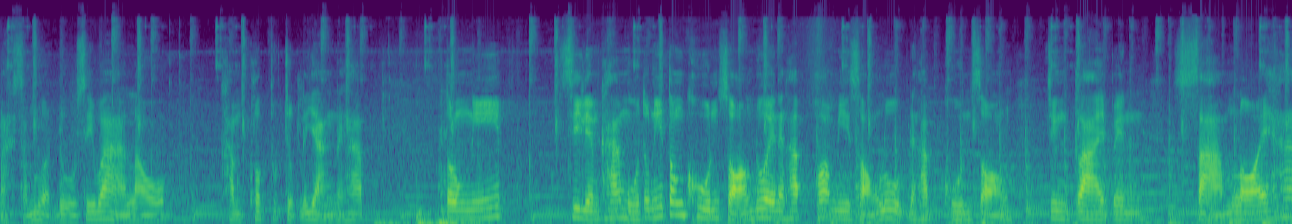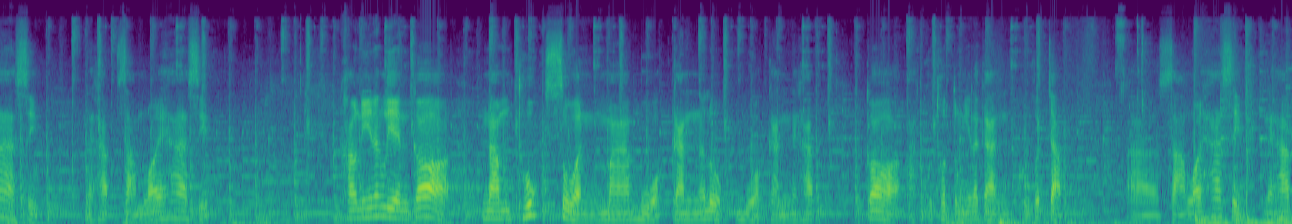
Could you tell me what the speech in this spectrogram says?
มาสำรวจดูซิว่าเราทำครบทุกจุดหรือยังนะครับ ตรงนี้สี่เหลี่ยมคางหมูตรงนี้ต้องคูณ 2 ด้วยนะครับ เพราะมี 2 รูปนะครับ คูณ 2 จึงกลายเป็น 350 นะครับ 350ค ราวนี้นักเรียนก็นำทุกส่วนมาบวกกันนะลูกบวกกันนะครับ ก็ครูทดตรงนี้แล้วกันครูก็จับอ่า350 นะครับ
